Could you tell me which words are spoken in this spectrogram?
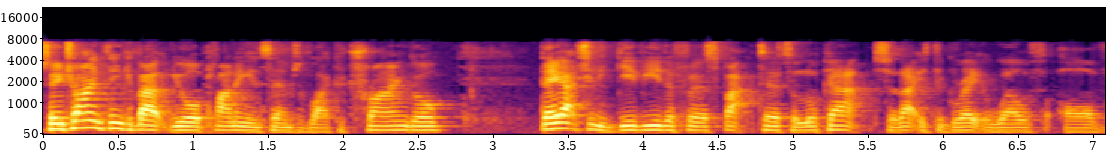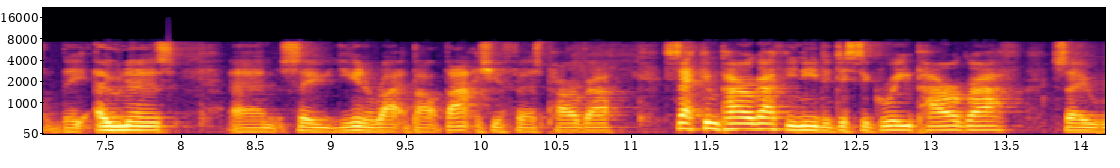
So try and think about your planning in terms of like a triangle. They actually give you the first factor to look at. So that is the greater wealth of the owners. Um, so you're going to write about that as your first paragraph. Second paragraph, you need a disagree paragraph. So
